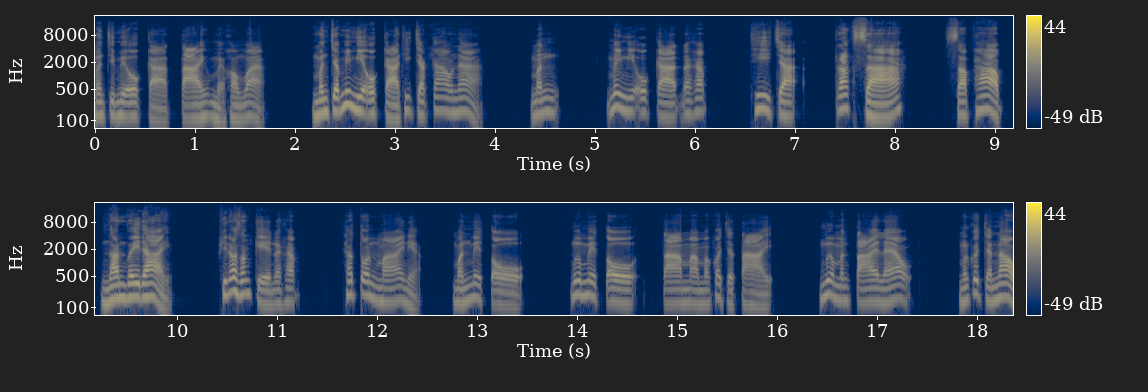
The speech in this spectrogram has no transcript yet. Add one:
มันจะมีโอกาสตายหมายความว่า มันจะไม่มีโอกาสที่จะก้าวหน้า มันไม่มีโอกาสนะครับ ที่จะรักษาสภาพนั้นไว้ได้ พี่น้องสังเกตนะครับ ถ้าต้นไม้เนี่ยมันไม่โต เมื่อไม่โตตามมามันก็จะตาย เมื่อมันตายแล้ว มันก็จะเน่า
